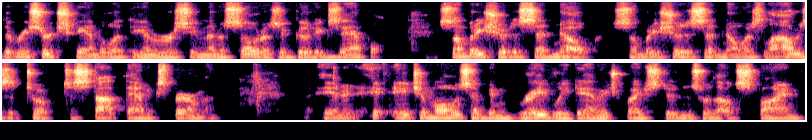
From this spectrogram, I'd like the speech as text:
the research scandal at the University of Minnesota is a good example. Somebody should have said no. Somebody should have said no as loud as it took to stop that experiment. And HMOs have been gravely damaged by students without spine.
